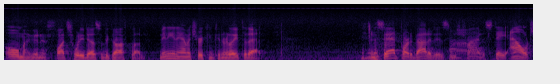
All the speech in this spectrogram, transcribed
Oh, my goodness. Watch what he does with the golf club. Many an amateur can, can relate to that. And the sad part about it is he was trying to stay out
